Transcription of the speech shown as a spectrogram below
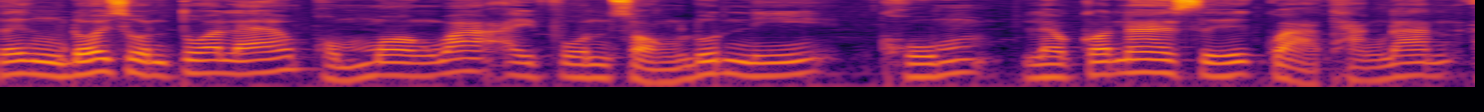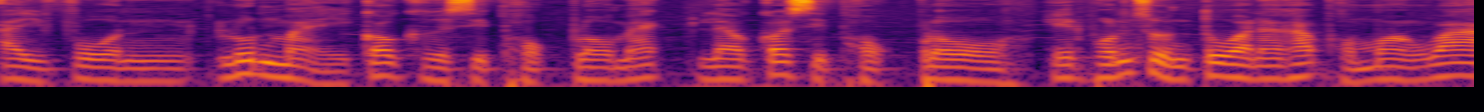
ซึ่งโดยส่วนตัวแล้วผมมองว่า iPhone 2 รุ่นนี้คุ้ม แล้วก็น่าซื้อกว่าทางด้าน iPhone รุ่นใหม่ก็คือ 16 Pro Max แล้วก็ 16 Pro เหตุผลส่วนตัวนะครับ ผมมองว่า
